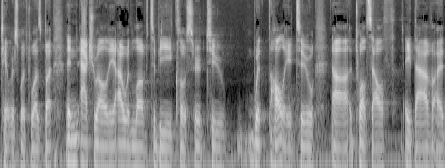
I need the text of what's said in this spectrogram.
Taylor Swift was, but in actuality, I would love to be closer to with Holly to uh, 12 South. 8th Ave, I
